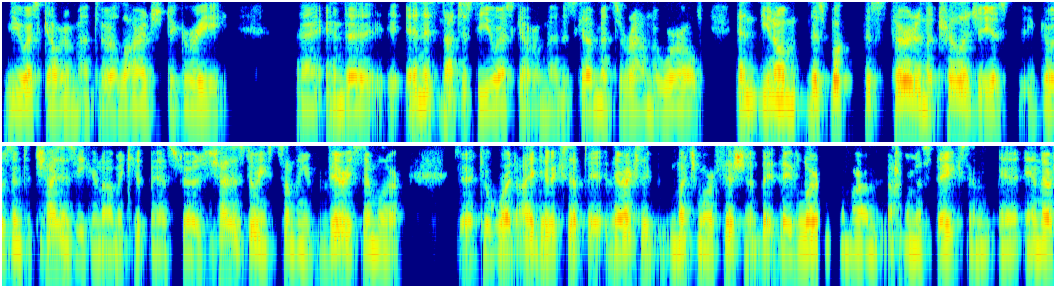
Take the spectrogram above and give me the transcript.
the U.S. government to a large degree, uh, and uh, and it's not just the U.S. government; it's governments around the world. And you know, this book, this third in the trilogy, is it goes into China's economic hitman strategy. China's doing something very similar to, to what I did, except they, are actually much more efficient. They, they've learned from our, our mistakes and, and and our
